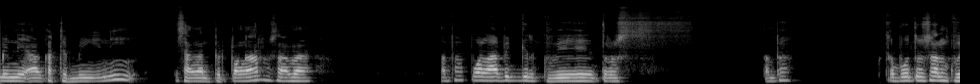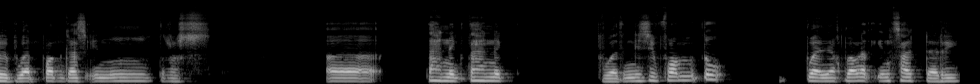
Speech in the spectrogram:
mini akademi ini sangat berpengaruh sama apa pola pikir gue terus apa keputusan gue buat podcast ini terus eh, teknik-teknik buat ngisi form itu banyak banget. Insight dari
